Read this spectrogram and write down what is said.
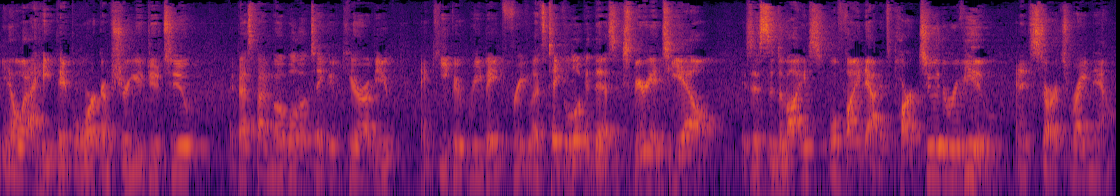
You know what? I hate paperwork. I'm sure you do too. At Best Buy Mobile, they'll take good care of you and keep it rebate free. Let's take a look at this. Xperia TL. Is this the device? We'll find out. It's part two of the review, and it starts right now.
